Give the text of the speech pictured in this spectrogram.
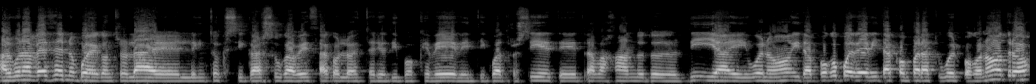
algunas veces no puede controlar el intoxicar su cabeza con los estereotipos que ve 24/7, trabajando todo el día y bueno, y tampoco puede evitar comparar tu cuerpo con otros.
